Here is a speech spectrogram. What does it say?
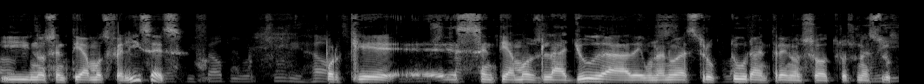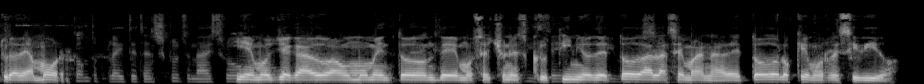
y nos sentíamos felices porque eh, sentíamos la ayuda de una nueva estructura entre nosotros, una estructura de amor. Y hemos llegado a un momento donde hemos hecho un escrutinio de toda la semana, de todo lo que hemos recibido,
